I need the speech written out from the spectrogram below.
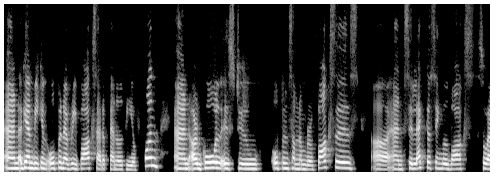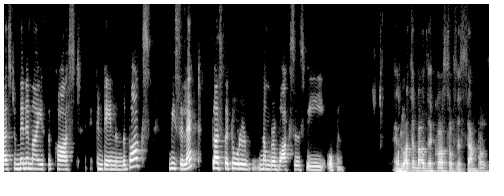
And again, we can open every box at a penalty of one. And our goal is to open some number of boxes uh, and select a single box so as to minimize the cost contained in the box we select plus the total number of boxes we open. And what about the cost of the samples?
